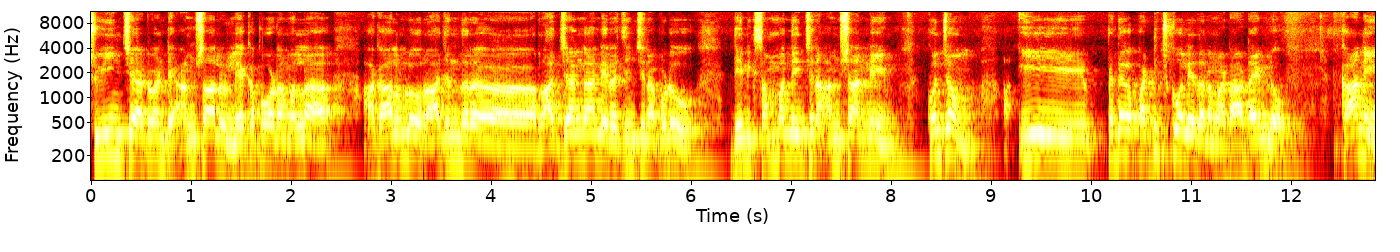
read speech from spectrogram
చూయించేటువంటి అంశాలు లేకపోవడం వల్ల ఆ కాలంలో రాజేంద్ర రాజ్యాంగాన్ని రచించినప్పుడు దీనికి సంబంధించిన అంశాన్ని కొంచెం ఈ పెద్దగా పట్టించుకోలేదన్నమాట ఆ టైంలో. కానీ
